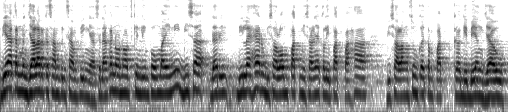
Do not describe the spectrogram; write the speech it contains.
dia akan menjalar ke samping-sampingnya. Sedangkan non-Hodgkin lymphoma ini bisa dari di leher bisa lompat misalnya ke lipat paha, bisa langsung ke tempat ke GB yang jauh.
